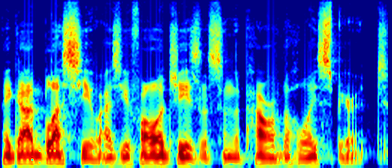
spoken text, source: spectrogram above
May God bless you as you follow Jesus in the power of the Holy Spirit.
